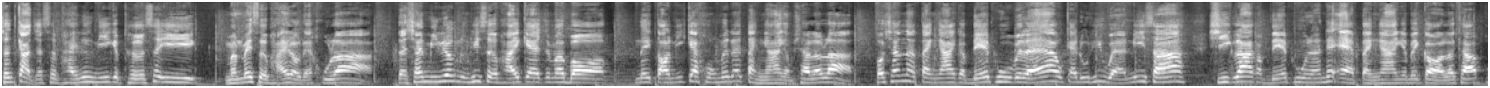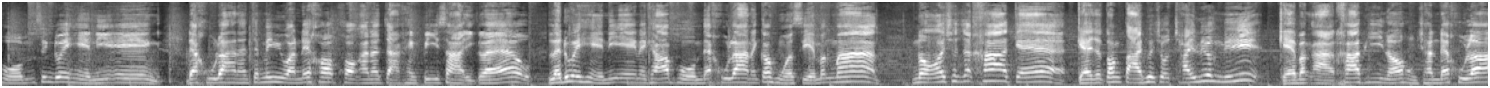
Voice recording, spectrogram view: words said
ฉันกะจะเซอร์ไพรส์เรื่องนี้กับเธอซะอีก มันไม่เซอร์ไพรส์หรอกแดคูล่า แต่ฉันมีเรื่องหนึ่งที่เซอร์ไพรส์แกจะมาบอก ในตอนนี้แกคงไม่ได้แต่งงานกับฉันแล้วล่ะ เพราะฉันน่ะแต่งงานกับเดทพูไปแล้ว แกดูที่แหวนนี่ซะ ชีกล่ากับเดทพูนั้นได้แอบแต่งงานกันไปก่อนแล้วครับผม ซึ่งด้วยเหตุนี้เองดาคูล่านั้นจะไม่มีวันได้ครอบครองอาณาจักรแห่งปีศาจอีกแล้ว และด้วยเหตุนี้เองนะครับผมดาคูล่านั้นก็หัวเสียมากๆ น้อยฉันจะฆ่าแก แกจะต้องตายเพื่อชดใช้เรื่องนี้ แกบังอาจฆ่าพี่น้องของฉันแดคูล่า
